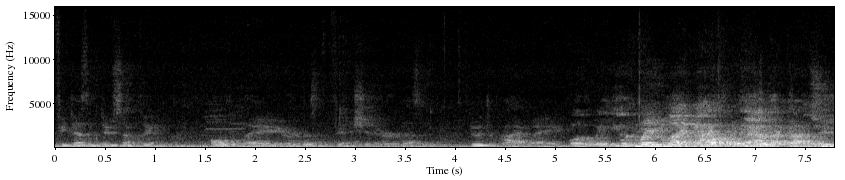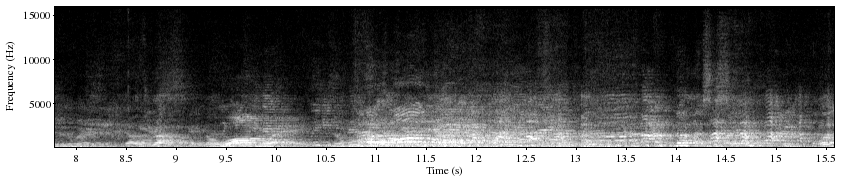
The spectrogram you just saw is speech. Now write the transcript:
if he doesn't do something all the way, or doesn't finish it, or doesn't do it the right way. Well, the way you, the way you like it. The way you like it. The way it is. The long way. The long way. Not necessarily. But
